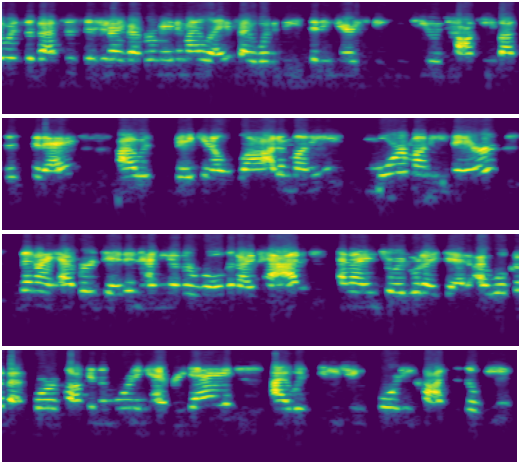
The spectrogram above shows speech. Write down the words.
it was the best decision I've ever made in my life. I wouldn't be sitting here speaking to you and talking about this today. I was making a lot of money, more money there than I ever did in any other role that I've had. And I enjoyed what I did. I woke up at four o'clock in the morning every day. I was teaching 40 classes a week.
